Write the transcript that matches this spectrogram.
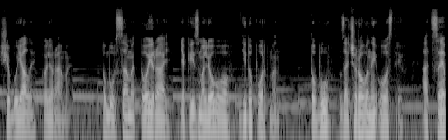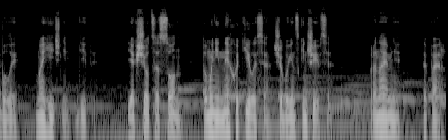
що буяли кольорами. То був саме той рай, який змальовував дідо Портман. То був зачарований острів, а це були магічні діти. Якщо це сон, то мені не хотілося, щоб він скінчився. Принаймні тепер.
